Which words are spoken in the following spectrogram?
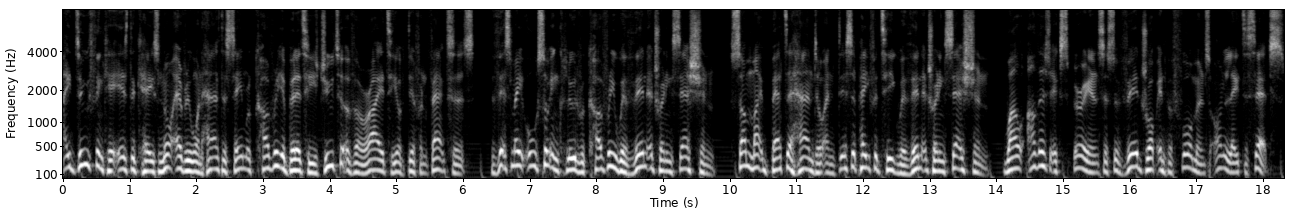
I do think it is the case not everyone has the same recovery abilities due to a variety of different factors. This may also include recovery within a training session. Some might better handle and dissipate fatigue within a training session, while others experience a severe drop in performance on later sets.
